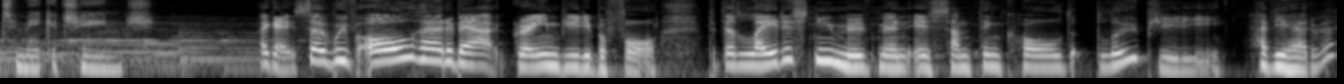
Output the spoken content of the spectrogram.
to make a change. Okay, so we've all heard about green beauty before, but the latest new movement is something called blue beauty. Have you heard of it?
